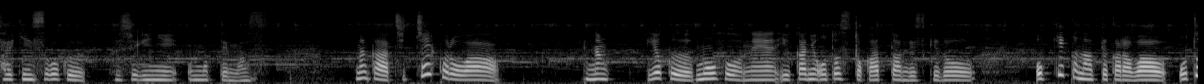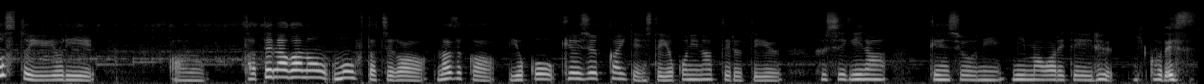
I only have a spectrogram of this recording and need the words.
最近すごく不思議に思ってます。なんかちっちゃい頃はなんよく毛布をね床に落とすとかあったんですけど大きくなってからは落とすというよりあの縦長の毛布たちがなぜか横90回転して横になってるっていう不思議な現象に見舞われているニコです。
